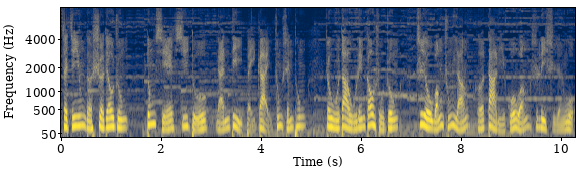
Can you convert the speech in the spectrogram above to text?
在金庸的《射雕》中。东邪、西毒、南帝、北丐、中神通，这五大武林高手中，只有王重阳和大理国王是历史人物，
